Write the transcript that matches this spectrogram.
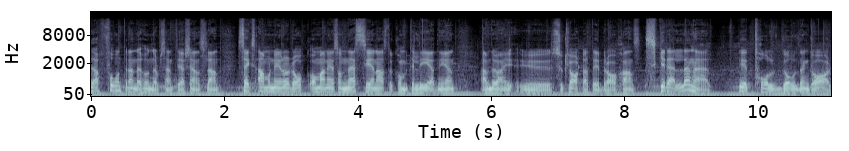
jag får inte den där hundraprocentiga känslan. Sex Amonero Rock, om man är som näst senast och kommer till ledningen, ja, då är han ju såklart att det är bra chans. Skrällen här, det är 12 Golden Guard.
